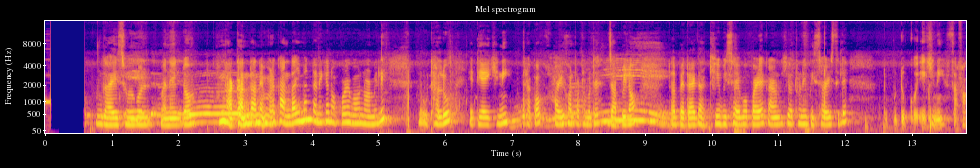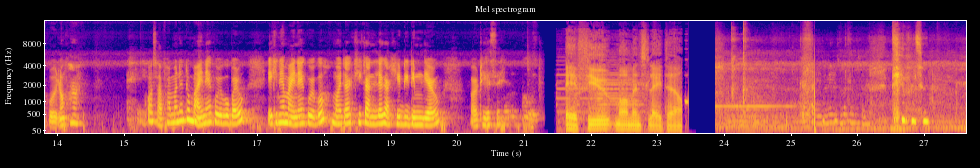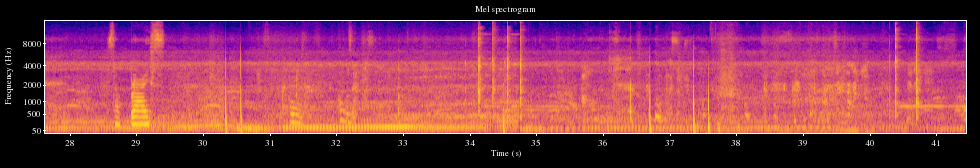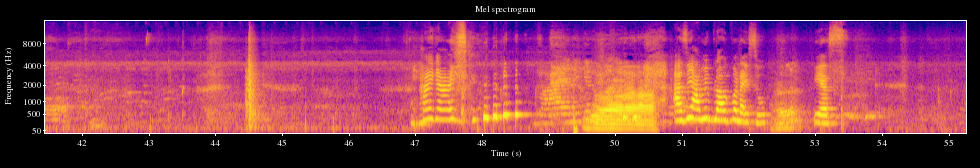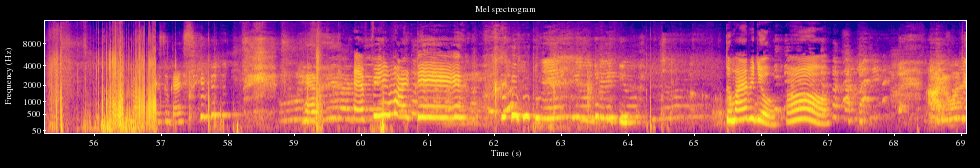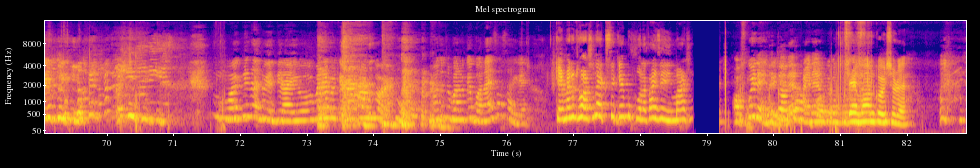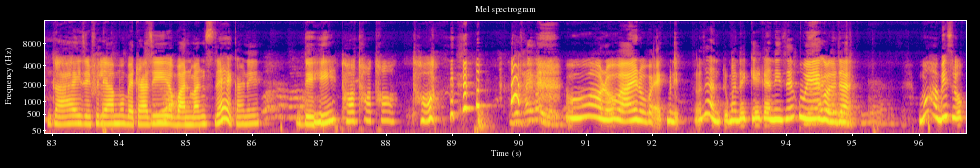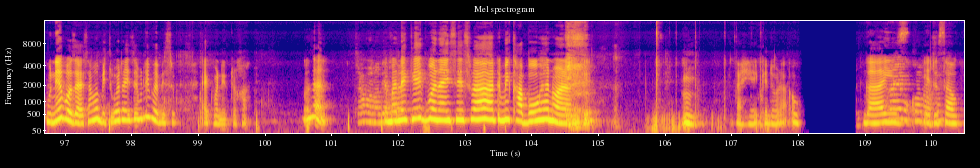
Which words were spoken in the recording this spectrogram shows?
Guys হৈ গ'ল মানে একদম নাকান্দা নাই মানে কান্দা ইমান তেনেকৈ নকৰে বাৰু নৰ্মেলি উঠালোঁ এতিয়া এইখিনি থাকক শাৰীখন প্ৰথমতে জাপি লওঁ। তাৰ বেটাই গাখীৰ বিচাৰিব পাৰে কাৰণ সি অথনি বিচাৰিছিলে। পুটুকৈ এইখিনি চাফা কৰি লওঁ হা। অঁ চাফা মানেতো মাইনাই কৰিব বাৰু। এইখিনিয়ে মাইনাই কৰিব। মই তাক সি কান্দিলে গাখীৰ দি দিমগৈ আৰু। বাৰু ঠিক আছে। A few moments later. Surprise Hi guys. As I am a blog when I saw. Yes. Video' অঁ মই কি জানো এতিয়া? আইও মানে কেমেৰা অন কৰ? মইতো তোমালোকে বনাইছা চাগে? কেমেৰাটো ধৰচোন এক ছেকেণ্ড মোৰ ফোন এটা আহিছে ইমান দে মই অন কৰিছোঁ দে গাইজ এইফালে আৰু মোৰ বেটাৰ আজি ওৱান মান্থছ দে সেইকাৰণে দেহি থ থ থ থ। ৰ'বা ৰ'বা এক মিনিট। জান তোমালে কেক আনিছে শুয়ে গ'ল যা। মই ভাবিছোঁ কোনে বজাইছে মই বিতুহঁত আহিছে বুলি ভাবিছোঁ। এক মিনিট ৰখা। জান তোমালে কেক বনাইছে চোৱা তুমি খাবওহে নোৱাৰা নেকি? লাহেকৈ ধৰা। অ' গাইজ এইটো চাওক।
